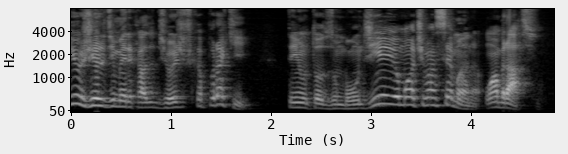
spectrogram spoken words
E o giro de mercado de hoje fica por aqui. Tenham todos um bom dia e uma ótima semana. Um abraço!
